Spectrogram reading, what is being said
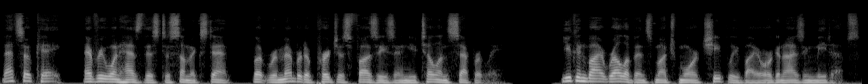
That's okay, everyone has this to some extent, but remember to purchase fuzzies and utilons separately. You can buy relevance much more cheaply by organizing meetups.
